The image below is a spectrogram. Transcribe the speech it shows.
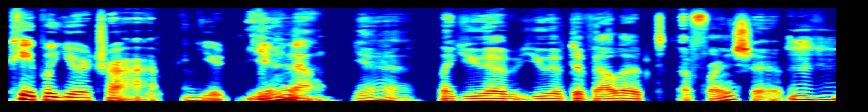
people your tribe and you yeah, you know. yeah, like you have you have developed a friendship, hmm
